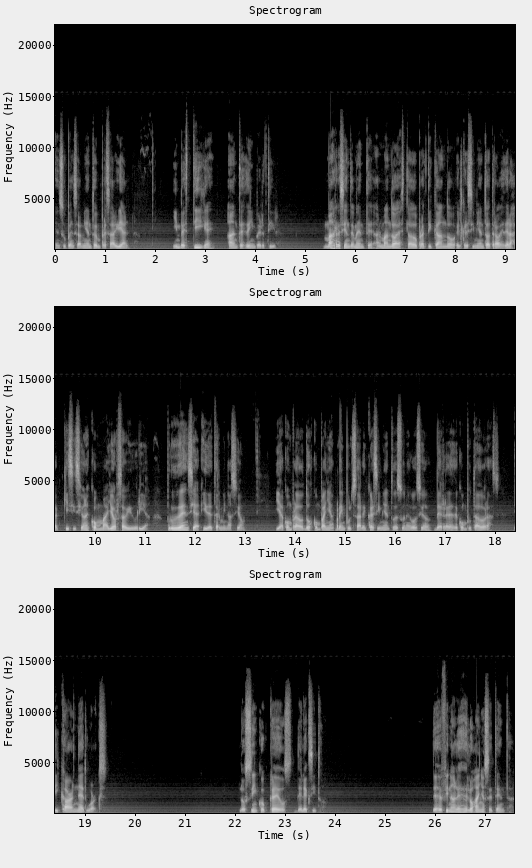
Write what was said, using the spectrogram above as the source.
en su pensamiento empresarial. Investigue antes de invertir. Más recientemente, Armando ha estado practicando el crecimiento a través de las adquisiciones con mayor sabiduría, prudencia y determinación, y ha comprado dos compañías para impulsar el crecimiento de su negocio de redes de computadoras, The Car Networks los cinco credos del éxito. Desde finales de los años 70,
